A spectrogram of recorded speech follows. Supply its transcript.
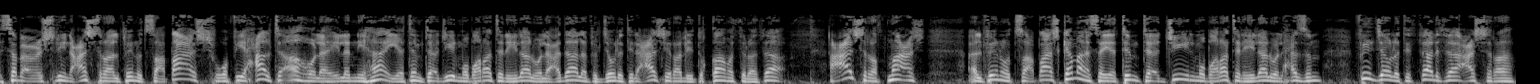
27 10 2019 وفي حال تأهله إلى النهائي يتم تأجيل مباراة الهلال والعدالة في الجولة العاشرة لتقام الثلاثاء 10 12 2019 كما سيتم تأجيل مباراة الهلال والحزم في الجولة الثالثة عشرة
